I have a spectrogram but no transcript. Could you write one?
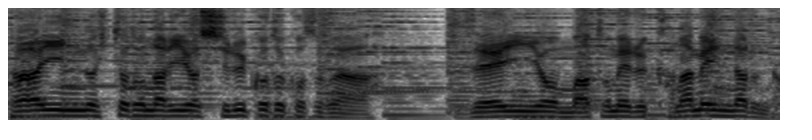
隊員の人となりを知ることこそが全員をまとめる要になるんだ。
